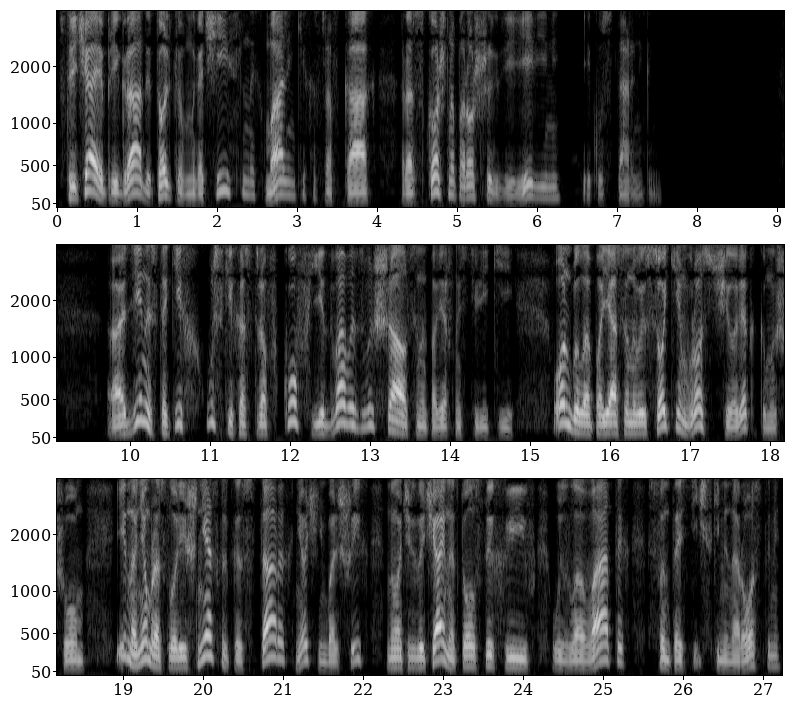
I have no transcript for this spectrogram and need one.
встречая преграды только в многочисленных маленьких островках, роскошно поросших деревьями и кустарниками. Один из таких узких островков едва возвышался над поверхностью реки. Он был опоясан высоким в рост человека камышом, и на нем росло лишь несколько старых, не очень больших, но чрезвычайно толстых ив, узловатых, с фантастическими наростами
